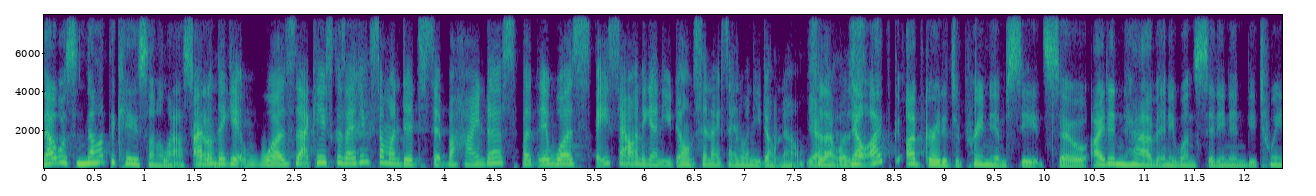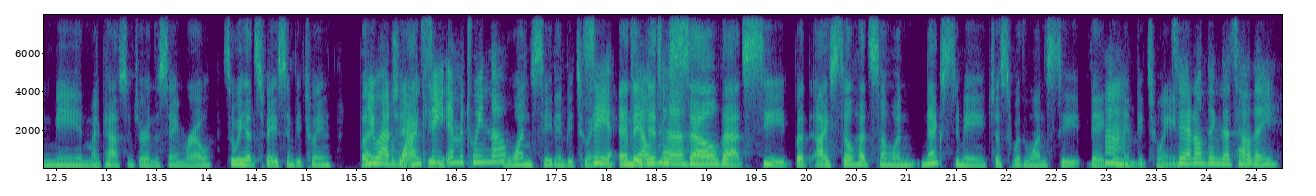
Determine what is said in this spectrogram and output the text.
That was not the case on Alaska. I don't think it was that case because I think someone did sit behind us, but it was spaced out. And again, you don't sit next to anyone you don't know. Yeah. So that was, now I've upgraded to premium seats, so I didn't have anyone sitting in between me and my passenger in the same row. So we had space in between. But you had one seat in between though? one seat in between. See, and they Delta- didn't sell that seat, but I still had someone next to me just with one seat vacant Hmm. in between. See, I don't think that's how they,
